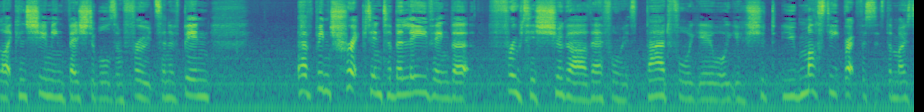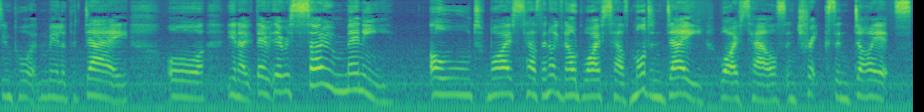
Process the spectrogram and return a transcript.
like consuming vegetables and fruits and have been have been tricked into believing that fruit is sugar therefore it's bad for you or you should you must eat breakfast it's the most important meal of the day or you know there there is so many old wives' tales. They're not even old wives' tales, modern day wives' tales and tricks and diets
